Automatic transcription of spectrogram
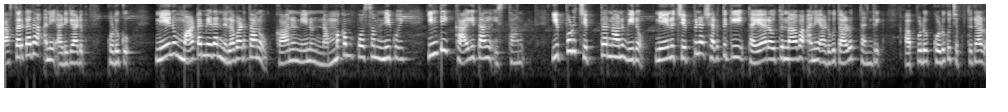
రాస్తారు కదా అని అడిగాడు కొడుకు. నేను మాట మీద నిలబడతాను కానీ నేను నమ్మకం కోసం నీకు ఇంటి కాగితాలను ఇస్తాను. ఇప్పుడు చెప్తున్నాను విను. నేను చెప్పిన షరతుకి తయారవుతున్నావా అని అడుగుతాడు తండ్రి. అప్పుడు కొడుకు చెప్తున్నాడు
